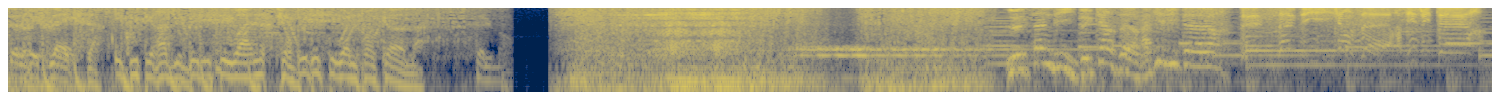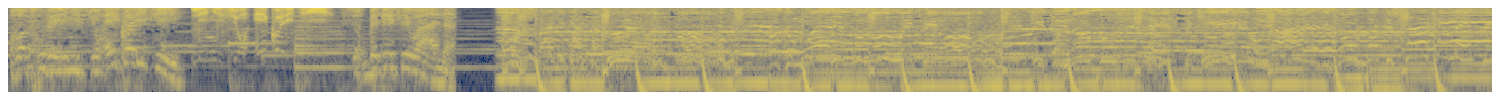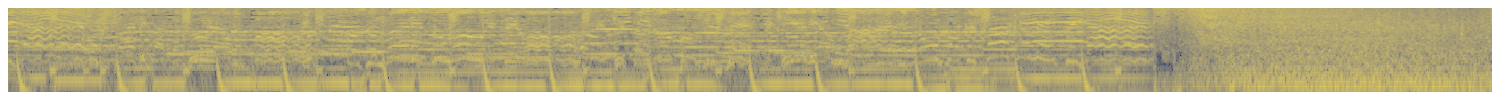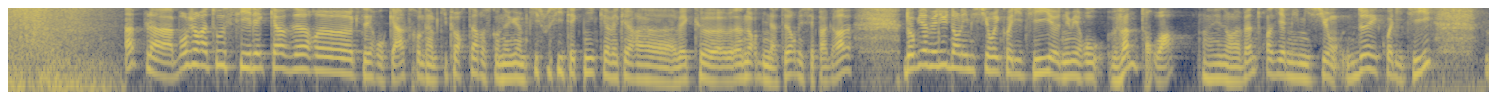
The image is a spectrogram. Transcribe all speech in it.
seul réflexe, écoutez Radio BDC One sur bdc1.com. Seulement. Le samedi de 15h à 18h. Le samedi 15h 18h. Retrouvez l'émission Equality. L'émission Equality sur BDC One. Hop là, bonjour à tous, il est 15h04, on est un petit peu en retard parce qu'on a eu un petit souci technique avec, euh, avec euh, un ordinateur, mais c'est pas grave. Donc bienvenue dans l'émission Equality euh, numéro 23. On est dans la 23e émission de Equality.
